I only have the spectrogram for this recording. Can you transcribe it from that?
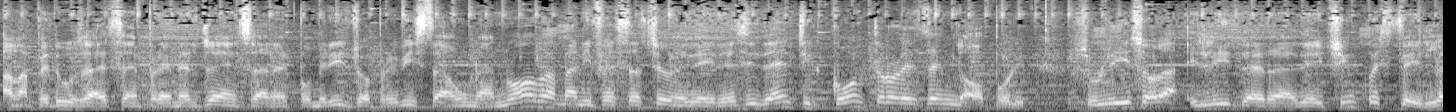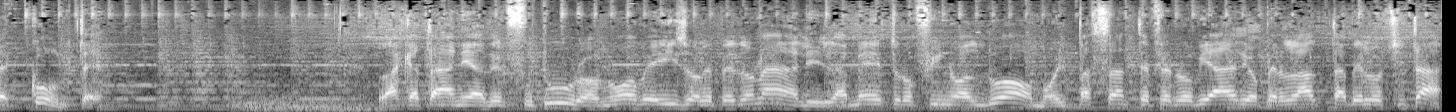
A Lampedusa è sempre emergenza, nel pomeriggio è prevista una nuova manifestazione dei residenti contro le tendopoli. Sull'isola il leader dei 5 Stelle, Conte. La Catania del futuro, nuove isole pedonali, la metro fino al Duomo, il passante ferroviario per l'alta velocità,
